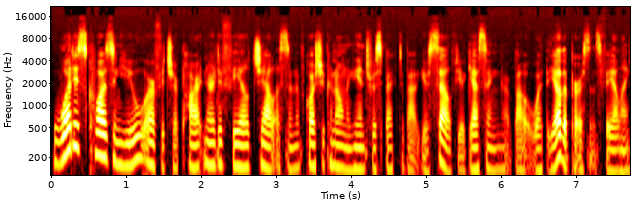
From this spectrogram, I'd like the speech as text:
What is causing you, or if it's your partner, to feel jealous? And of course, you can only introspect about yourself. You're guessing about what the other person's feeling,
